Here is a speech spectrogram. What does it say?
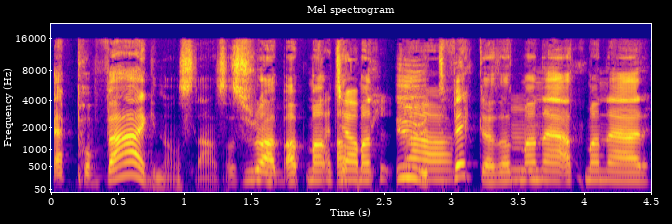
är på väg någonstans. Alltså, mm. att, att man, Att att jag man utvecklas, att, Mm. man är, att man är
